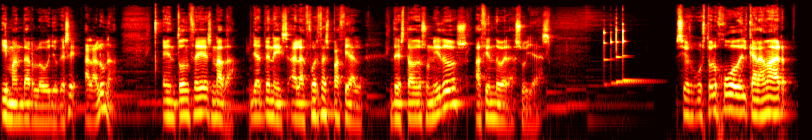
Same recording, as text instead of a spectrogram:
y mandarlo, yo que sé, a la luna. Entonces, nada, ya tenéis a la Fuerza Espacial de Estados Unidos haciendo de las suyas. Si os gustó el juego del calamar,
